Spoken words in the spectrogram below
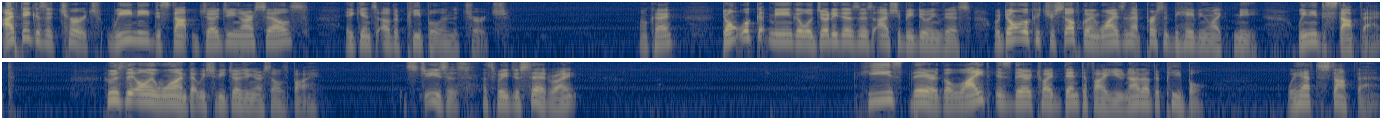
I think as a church, we need to stop judging ourselves against other people in the church. Okay? Don't look at me and go, well, Jody does this, I should be doing this. Or don't look at yourself going, why isn't that person behaving like me? We need to stop that. Who's the only one that we should be judging ourselves by? It's Jesus. That's what he just said, right? He's there. The light is there to identify you, not other people. We have to stop that,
